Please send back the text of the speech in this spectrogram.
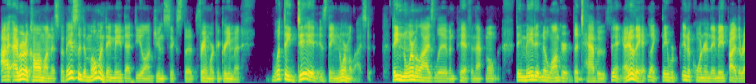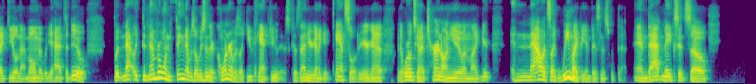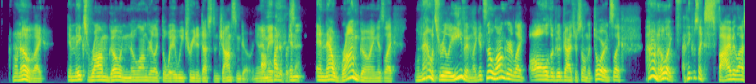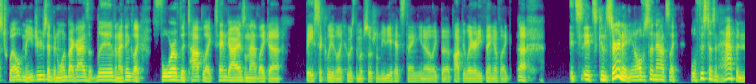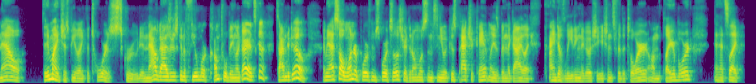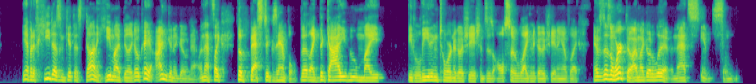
I, I wrote a column on this, but basically the moment they made that deal on June 6th, the framework agreement, what they did is they normalized it. They normalized LIV and PIF in that moment. They made it no longer the taboo thing. I know they like they were in a corner and they made probably the right deal in that moment, what you had to do. But now, like the number one thing that was always in their corner was like, you can't do this because then you're gonna get canceled or you're gonna the world's gonna turn on you and like you're and now it's like we might be in business with them. And that makes it so I don't know, like it makes Rahm going no longer like the way we treated Dustin Johnson going. And it hundred percent. and and now Rahm going is like, well, now it's really even. Like it's no longer like all the good guys are still on the tour. It's like, I don't know, like I think it was like five of the last 12 majors have been won by guys that live. And I think like four of the top like 10 guys on that, like uh basically like who is the most social media hits thing, you know, like the popularity thing of like uh it's it's concerning. And all of a sudden now it's like, well, if this doesn't happen now, they might just be like the tour is screwed. And now guys are just going to feel more comfortable being like, all right, it's good. Time to go. I mean, I saw one report from Sports Illustrated that almost insinuated because Patrick Cantlay has been the guy like kind of leading negotiations for the tour on the player board. And it's like, yeah, but if he doesn't get this done, he might be like, okay, I'm going to go now. And that's like the best example that like the guy who might be leading toward negotiations is also like negotiating of like, if this doesn't work though, I might go to LIV. And that's insane.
